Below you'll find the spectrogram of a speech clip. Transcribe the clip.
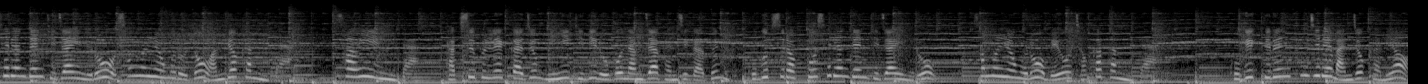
세련된 디자인으로 선물용으로도 완벽합니다. 4위입니다. 닥스 블랙 가죽 미니 디디 로고 남자 반지갑은 고급스럽고 세련된 디자인으로 선물용으로 매우 적합합니다. 고객들은 품질에 만족하며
